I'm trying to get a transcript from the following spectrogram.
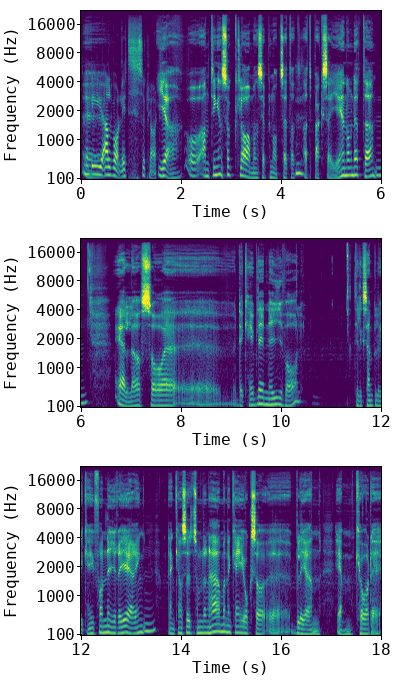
men det är ju Eh, allvarligt såklart. Ja, och antingen så klarar man sig på något sätt att, att baxa igenom detta. Mm. Eller så eh, det kan ju bli nyval. Till exempel, vi kan ju få en ny regering. Mm. Den kan se ut som den här men den kan ju också eh, bli en M, KD,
